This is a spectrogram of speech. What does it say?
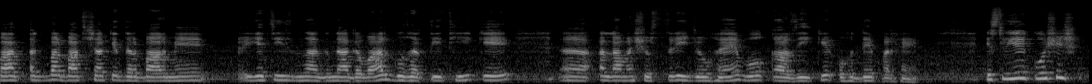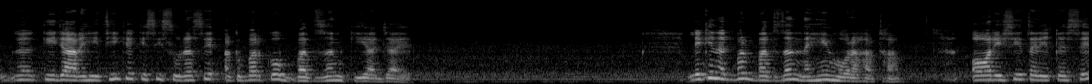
बात अकबर बादशाह के दरबार में ये चीज़ ना, नागवार गुज़रती थी कि अ, अल्लामा शुस्तरी जो हैं वो काजी के अहदे पर हैं। इसलिए कोशिश की जा रही थी कि किसी सूरत से अकबर को बदजन किया जाए। लेकिन अकबर बदजन नहीं हो रहा था। और इसी तरीके से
